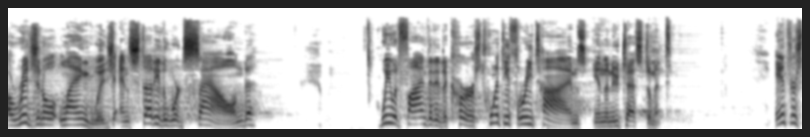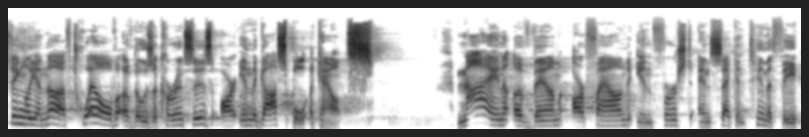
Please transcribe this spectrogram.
original language and study the word sound, we would find that it occurs 23 times in the New Testament. Interestingly enough, 12 of those occurrences are in the gospel accounts. Nine of them are found in 1st and 2nd Timothy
